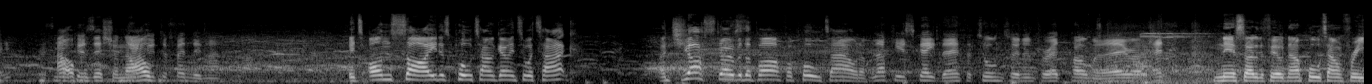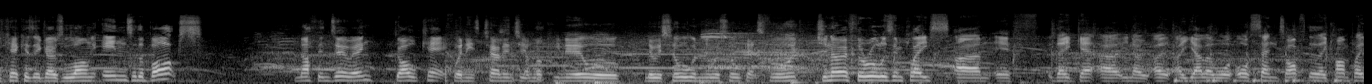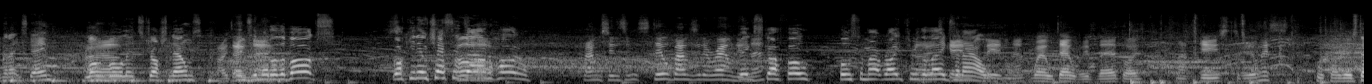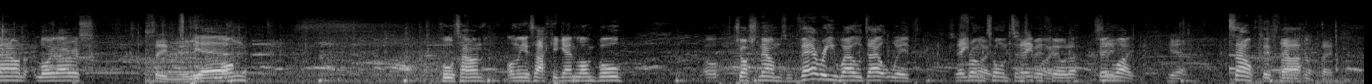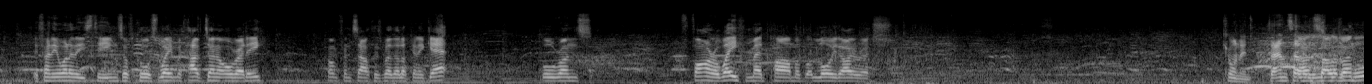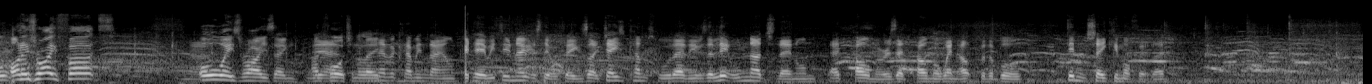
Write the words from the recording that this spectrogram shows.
Out of good, position now. Good defending that. It's onside as Poole Town go into attack. And just over the bar for Poole Town. Lucky escape there for Taunton and for Ed Palmer there. Uh, Ed, Near side of the field now, Poole Town free kick as it goes long into the box. Nothing doing. Goal kick. when he's challenging Rocky Neal or Lewis Hall when Lewis Hall gets forward. Do you know if the rule is in place um, if they get uh, you know a, a yellow or, or sent off that they can't play the next game? Long Um, ball into Josh Nelms into the middle of the box. Rocky Neal chested Oh. down. Bouncing, still bouncing around in Big scuffle. Falls to Matt right through the Uh, legs and out. Well dealt with there by Matthews, to be honest. Town goes down. Lloyd Irish Same really. Yeah. Long. Town on the attack again, long ball. Oh, Josh Nelms very well dealt with Shane from White. Taunton's White. midfielder. Shane Shane- White. Yeah. South, if That uh, played. if any one of these teams, of course, Weymouth have done it already. Conference South is where they're looking to get. Ball runs far away from Ed Palmer, but Lloyd Irish. Come on in. Dan Dan Sullivan's Sullivan on his right foot, No. always rising, Yeah, unfortunately. Never coming down. Here we do notice little things like Jason Constable then. He was a little nudge then on Ed Palmer as Ed Palmer went up for the ball. Didn't shake him off it though.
